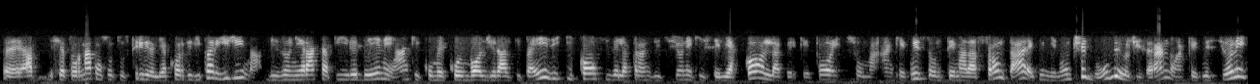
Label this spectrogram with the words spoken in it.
eh, sia tornato a sottoscrivere gli accordi di Parigi, ma bisognerà capire bene anche come coinvolgere altri paesi, i costi della transizione, chi se li accolla, perché poi insomma anche questo è un tema da affrontare, quindi non c'è dubbio ci saranno anche questioni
